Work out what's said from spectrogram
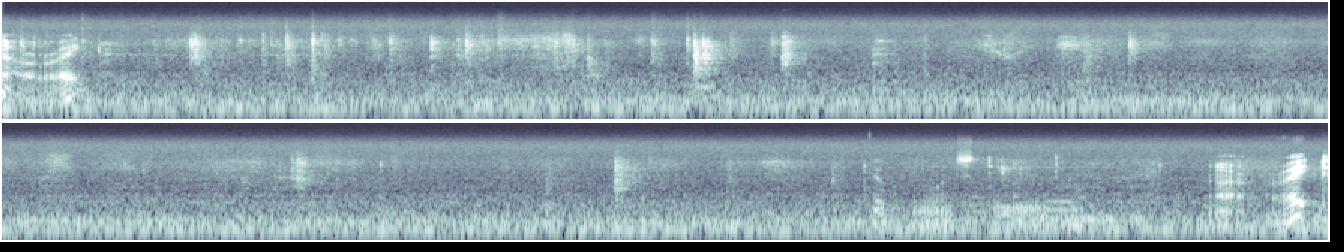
All right. All right.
